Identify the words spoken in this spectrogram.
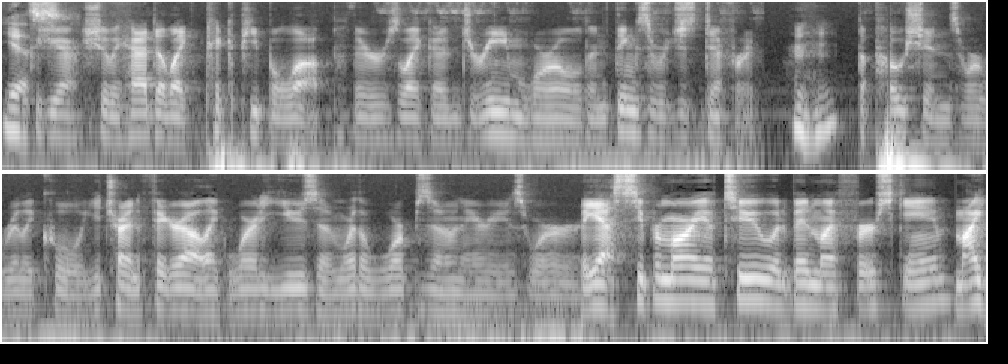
Yes. because you actually had to like pick people up. There was like a dream world, and things were just different. Mm-hmm. The potions were really cool. You're trying to figure out like where to use them, where the warp zone areas were. But yeah, Super Mario 2 would have been my first game. My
